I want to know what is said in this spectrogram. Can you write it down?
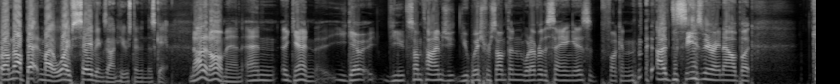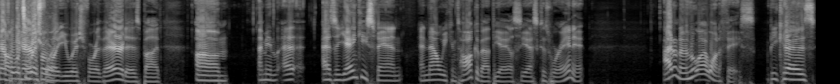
but I'm not betting my life savings on Houston in this game. Not at all, man. And again, you get you sometimes you, you wish for something, whatever the saying is. It fucking it deceives me right now, but Careful oh, what you wish careful for. what you wish for. There it is, bud. Um, I mean, a, as a Yankees fan, and now we can talk about the ALCS because we're in it. I don't know who I want to face because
